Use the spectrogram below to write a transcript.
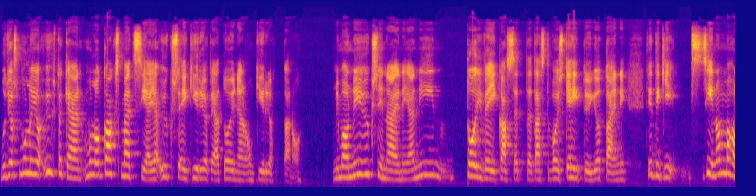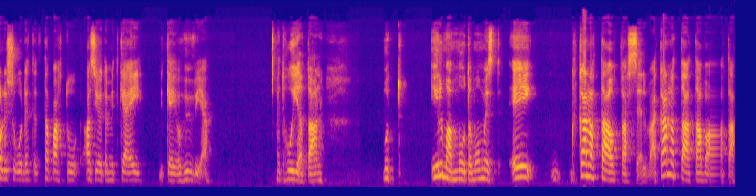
mutta jos mulla ei ole yhtäkään, mulla on kaksi mätsiä ja yksi ei kirjoita ja toinen on kirjoittanut, niin mä oon niin yksinäinen ja niin toiveikas, että tästä voisi kehittyä jotain, niin tietenkin siinä on mahdollisuudet, että tapahtuu asioita, mitkä ei, mitkä ei ole hyviä, että huijataan. Mutta ilman muuta mun mielestä ei, kannattaa ottaa selvää, kannattaa tavata.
